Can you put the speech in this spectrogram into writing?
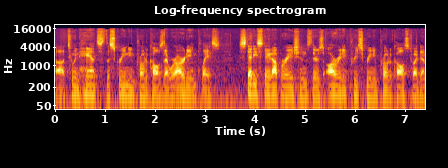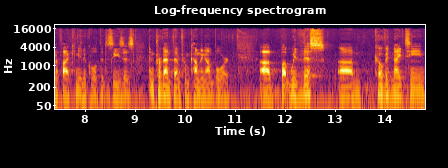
uh, to enhance the screening protocols that were already in place. Steady state operations, there's already pre screening protocols to identify communicable diseases and prevent them from coming on board. Uh, but with this um, COVID 19,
